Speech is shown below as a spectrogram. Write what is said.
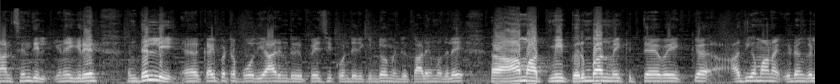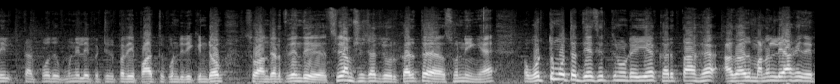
நான் செந்தில் இணைகிறேன். டெல்லி கைப்பற்ற போது யார் என்று பேசிக் கொண்டிருக்கின்றோம் என்று காலை முதலே ஆம் ஆத்மி பெரும்பான்மைக்கு தேவைக்கு அதிகமான இடங்களில் தற்போது முன்னிலை பெற்றிருப்பதை பார்த்து கொண்டிருக்கின்றோம். ஸோ அந்த இடத்துலேருந்து ஸ்ரீராம் சேஷாத்ரி ஒரு கருத்தை சொன்னீங்க. ஒட்டுமொத்த தேசத்தினுடைய கருத்தாக அதாவது மனநிலையாக இதை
